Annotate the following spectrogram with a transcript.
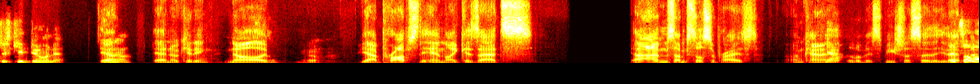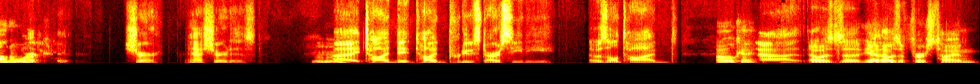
just keep doing it. Yeah. You know? Yeah, no kidding. No, Yeah. yeah, props to him. Like, cause that's, yeah, I'm, I'm still surprised. I'm kind of Yeah. a little bit speechless. So that, It's a lot of work. Sure. Yeah, sure it is. Mhm. Uh, Todd did, Todd produced our CD. That was all Todd. oh, okay. Uh, That was uh, yeah, that was a first time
